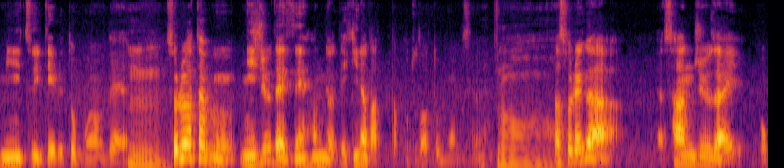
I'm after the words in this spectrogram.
身についていると思うので、うん。それは多分20代前半ではできなかったことだと思うんですよね。あそれが30代を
